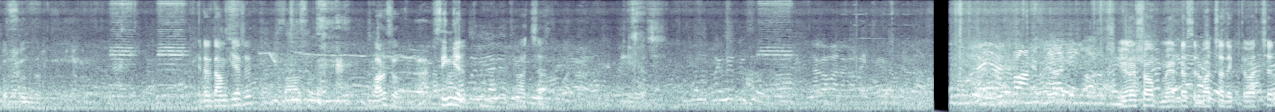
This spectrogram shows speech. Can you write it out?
খুব সুন্দর। এটার দাম কি আছে? বারোশো? সিঙ্গেল আচ্ছা। ঠিক আছে। এখানে সব ম্যাড্রাসের বাচ্চা দেখতে পাচ্ছেন।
